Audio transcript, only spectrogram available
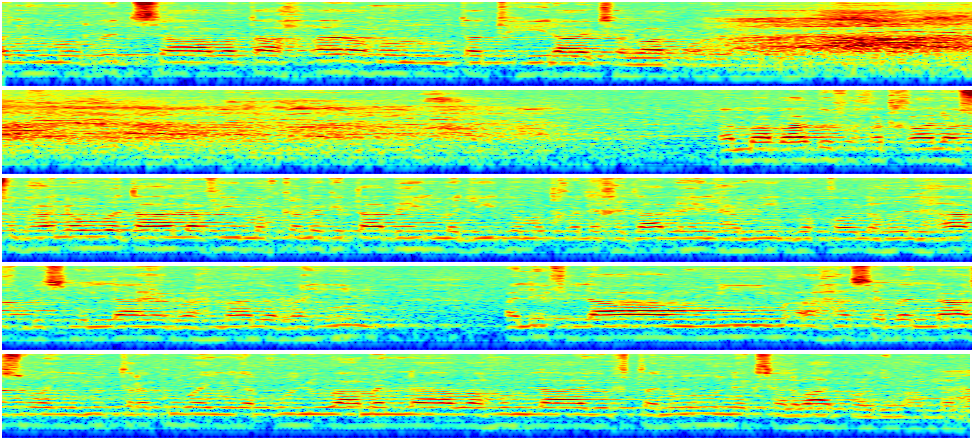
عنهم الرجس وطهرهم تطهيرا. ایک صلوات پڑھو. اما بعد، فقد قال سبحانه وتعالى في محكم كتابه المجيد ومتقن خطابه الحميد وقوله الحق بسم الله الرحمن الرحيم الف لام میم احسب الناس ان يتركوا ان يقولوا آمنا وهم لا يفتنون. ایک صلوات پڑھ دیں محمد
